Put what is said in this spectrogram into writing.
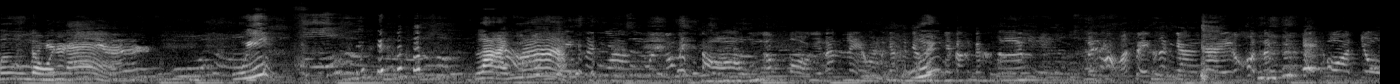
มึงโดนแน่ อุ๊ย ลายมากขึ้นยังมึงก็ไม่ตอบมึงก็บอกอยู่นั่นแหละว่ามึงจะขึ้นยังไงจะตังจะขึ้นไม่ถามว่าเซขึ้นยังไงคนนั้นแกะทอดอยู่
